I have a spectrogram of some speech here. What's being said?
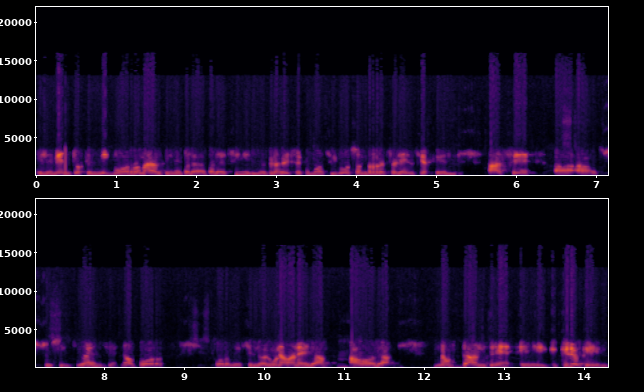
elementos que el mismo Romar tiene para, para decir y otras veces, como decís vos, son referencias que él hace a, sus influencias, ¿no? Por, por decirlo de alguna manera. Ahora, no obstante, eh, creo que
